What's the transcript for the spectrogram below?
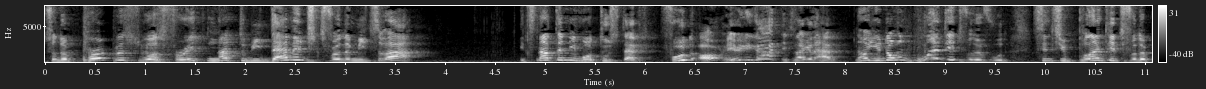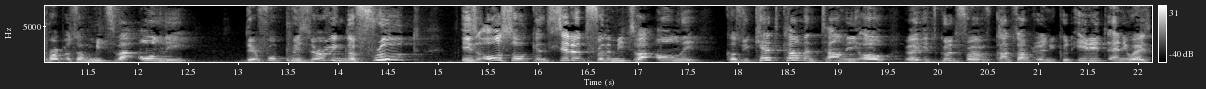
So the purpose was for it not to be damaged for the mitzvah. It's not anymore two steps. Food, oh, here you got. It's not going to happen. No, you don't plant it for the food. Since you plant it for the purpose of mitzvah only, Therefore, preserving the fruit is also considered for the mitzvah only. Because you can't come and tell me, oh, uh, it's good for consumption, you could eat it anyways.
